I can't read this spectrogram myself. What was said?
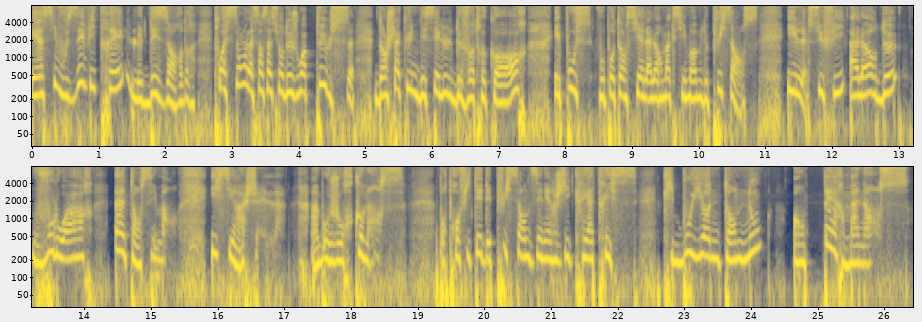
et ainsi vous éviterez le désordre. Poisson, la sensation de joie pulse dans chacune des cellules de votre corps et pousse vos potentiels à leur maximum de puissance. Il suffit alors de vouloir intensément. Ici Rachel, un beau jour commence pour profiter des puissantes énergies créatrices qui bouillonnent en nous en permanence.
